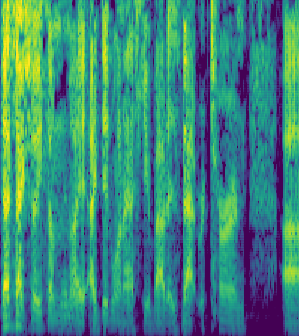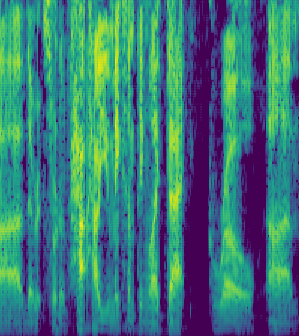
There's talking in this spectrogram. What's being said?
That's actually something I, I did want to ask you about is that return, uh, the sort of how, how you make something like that grow, um,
